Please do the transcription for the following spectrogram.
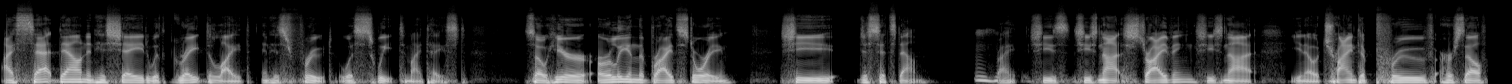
I sat down in his shade with great delight, and his fruit was sweet to my taste. So here, early in the bride's story, she just sits down Mm-hmm. right? She's she's not striving. She's not you know trying to prove herself.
